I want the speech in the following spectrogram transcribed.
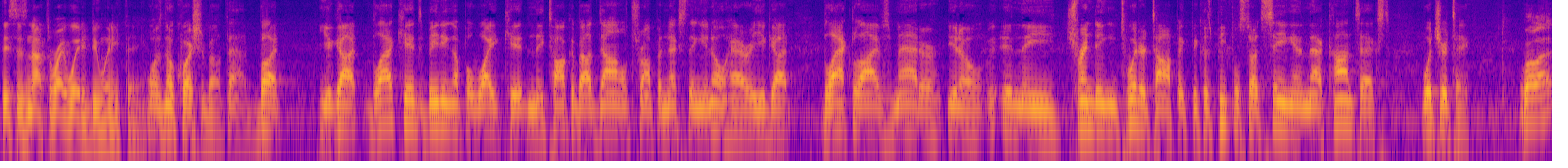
this is not the right way to do anything. Well, there's no question about that. But you got black kids beating up a white kid, and they talk about Donald Trump, and next thing you know, Harry, you got Black Lives Matter, you know, in the trending Twitter topic because people start seeing it in that context. What's your take? Well, uh,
